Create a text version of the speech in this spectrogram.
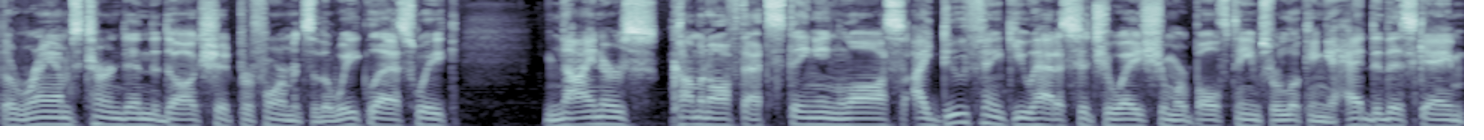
The Rams turned in the dog shit performance of the week last week. Niners coming off that stinging loss. I do think you had a situation where both teams were looking ahead to this game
